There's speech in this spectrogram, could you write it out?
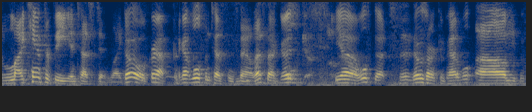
lycanthropy intestine. Like, oh crap, I got wolf intestines now. That's not good. Wolf guts. Yeah, wolf guts. Th- Those aren't compatible. Um,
